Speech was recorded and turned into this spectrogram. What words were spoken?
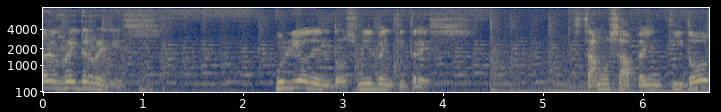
del Rey de Reyes. Julio del 2023. Estamos a 22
